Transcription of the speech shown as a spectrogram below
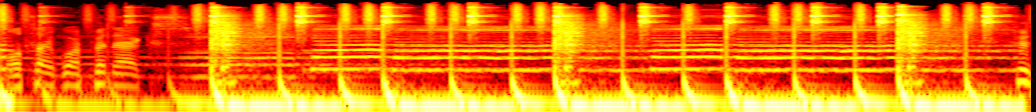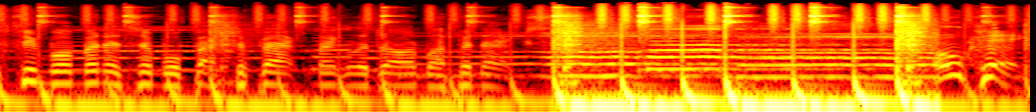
I'll take Weapon X. 15 more minutes and we'll back to back Megalodon Weapon X. Okay.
